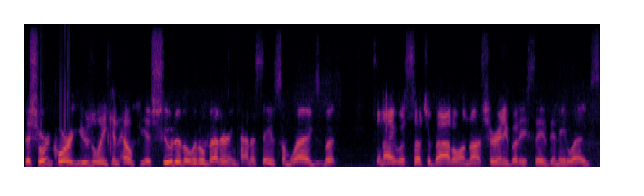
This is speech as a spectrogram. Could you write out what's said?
the short court usually can help you shoot it a little better and kind of save some legs. But tonight was such a battle. I'm not sure anybody saved any legs.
